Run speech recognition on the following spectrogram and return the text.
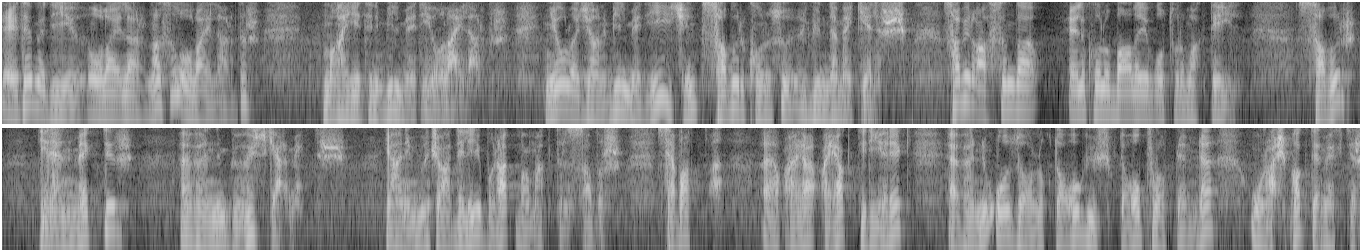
edemediği olaylar nasıl olaylardır? mahiyetini bilmediği olaylardır. Ne olacağını bilmediği için sabır konusu gündeme gelir. Sabır aslında el kolu bağlayıp oturmak değil. Sabır direnmektir, efendim göğüs germektir. Yani mücadeleyi bırakmamaktır sabır. Sebatla aya, ayak direyerek efendim o zorlukta, o güçlükte, o problemle uğraşmak demektir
